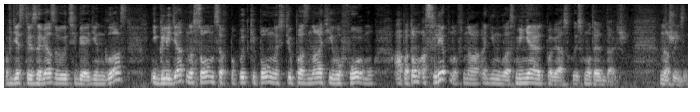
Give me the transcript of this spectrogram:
в детстве завязывают себе один глаз и глядят на солнце в попытке полностью познать его форму, а потом, ослепнув на один глаз, меняют повязку и смотрят дальше на жизнь.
